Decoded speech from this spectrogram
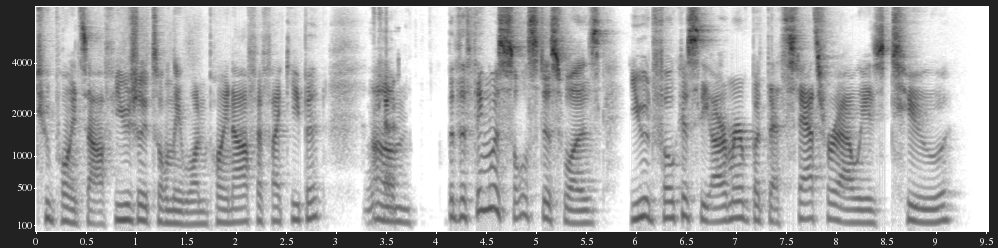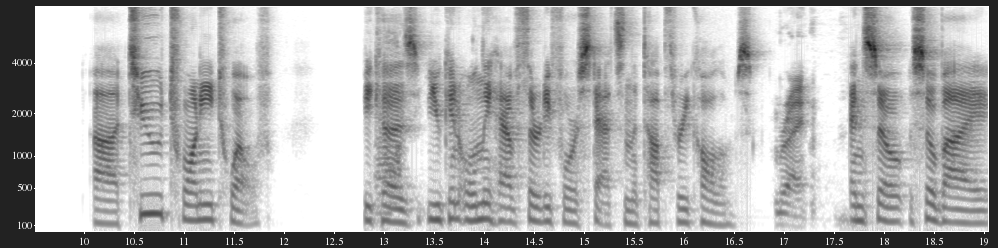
two points off. Usually, it's only one point off if I keep it. Okay. Um, but the thing with Solstice was you would focus the armor, but the stats were always two, uh, two, 20, 12. Because you can only have 34 stats in the top three columns. right. And so so by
